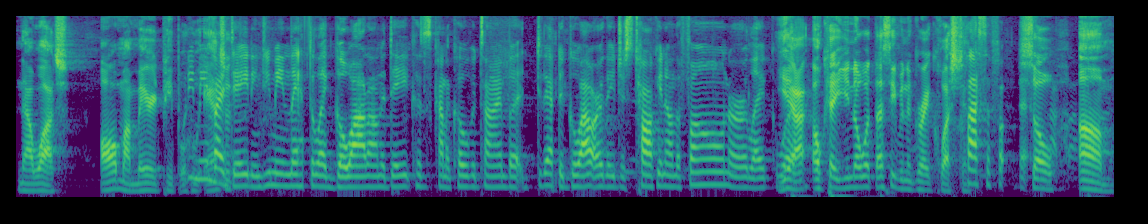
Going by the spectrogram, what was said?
Now watch. All my married people What do you mean by dating? Do you mean they have to like go out on a date because it's kind of COVID time? But do they have to go out? Or are they just talking on the phone or like? What? Yeah. Okay. You know what? That's even a great question. Classify- uh, So, not um,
